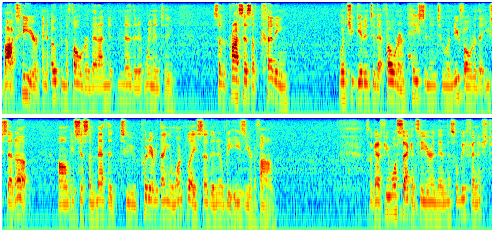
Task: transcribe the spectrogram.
box here and open the folder that I know that it went into. So the process of cutting once you get into that folder and paste it into a new folder that you set up um, just a method to put everything in one place so that it'll be easier to find. So we've got a few more seconds here and then this will be finished.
